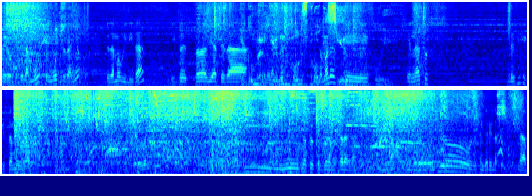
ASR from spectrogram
pero que te da mucho mucho daño, te da movilidad y te- todavía te da Lo malo es que el Nasus les dije que está muy mal. Pero bueno. Así no creo que pueda matar a nadie. Pero yo defenderé la, la.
